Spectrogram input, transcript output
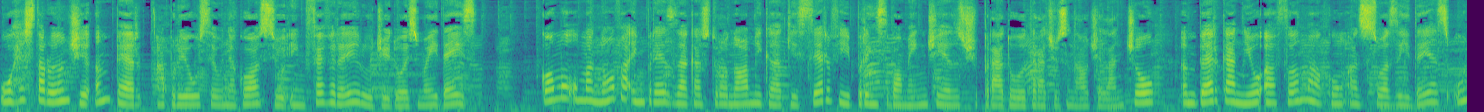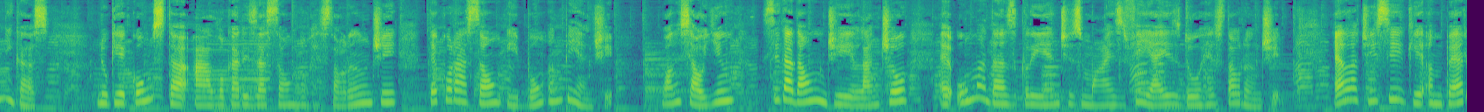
O restaurante Amper abriu seu negócio em fevereiro de 2010 como uma nova empresa gastronômica que serve principalmente este prato tradicional de Lanzhou, Amber ganhou a fama com as suas ideias únicas, no que consta a localização do restaurante, decoração e bom ambiente. Wang Xiaoying, cidadão de Lanzhou, é uma das clientes mais fiéis do restaurante. Ela disse que Amper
